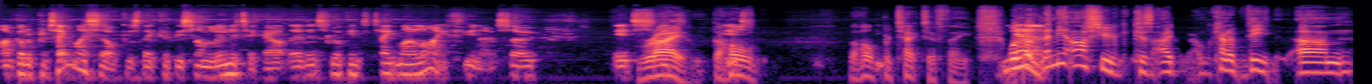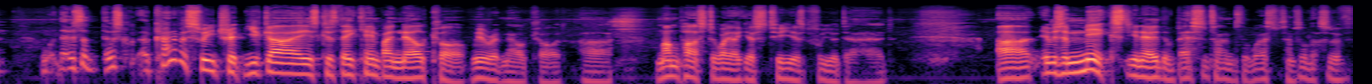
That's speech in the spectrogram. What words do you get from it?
I've got to protect myself because there could be some lunatic out there that's looking to take my life. You know, so it's right. It's, the whole the whole protective thing. Well, yeah. look, let me ask you because I kind of the um, there was a there was a kind of a sweet trip. You guys because they came by Nellcôte. We were at Nellcôte. Uh, Mum passed away, I guess, two years before your dad uh, it was a mixed, you know, the best of times, the worst of times, all that sort of.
